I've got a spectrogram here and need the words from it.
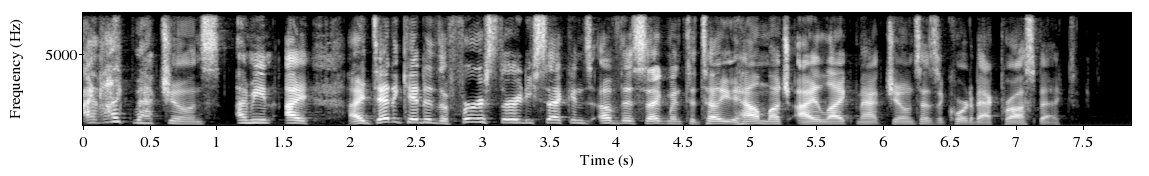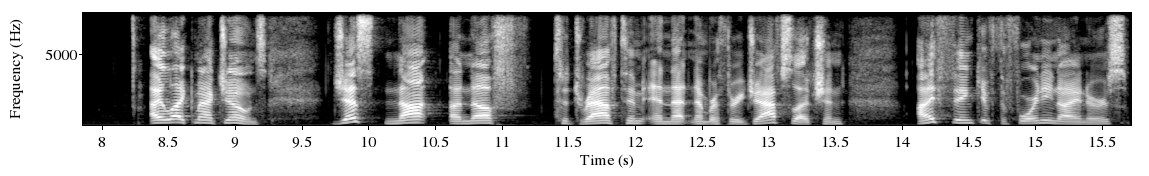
I like Mac Jones. I mean, I I dedicated the first 30 seconds of this segment to tell you how much I like Mac Jones as a quarterback prospect. I like Mac Jones, just not enough to draft him in that number 3 draft selection. I think if the 49ers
